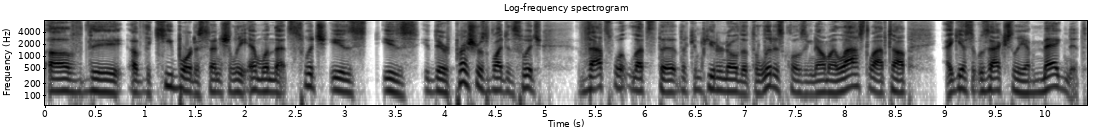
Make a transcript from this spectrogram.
of the of the keyboard essentially and when that switch is is there's pressure is applied to the switch that's what lets the the computer know that the lid is closing now my last laptop i guess it was actually a magnet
